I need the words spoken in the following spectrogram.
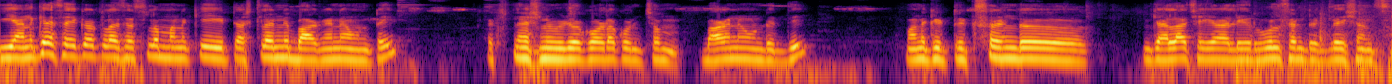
ఈ ఎన్కే సైకో క్లాసెస్లో మనకి టెస్ట్లన్నీ బాగానే ఉంటాయి. ఎక్స్ప్లెనేషన్ వీడియో కూడా కొంచెం బాగానే ఉండిద్ది. మనకి ట్రిక్స్ అండ్ ఇంకా ఎలా చేయాలి రూల్స్ అండ్ రెగ్యులేషన్స్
